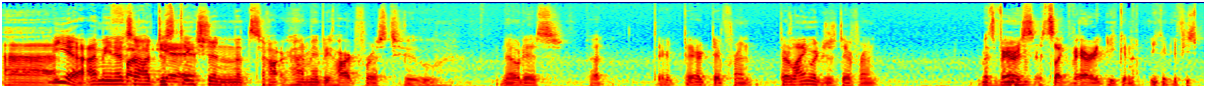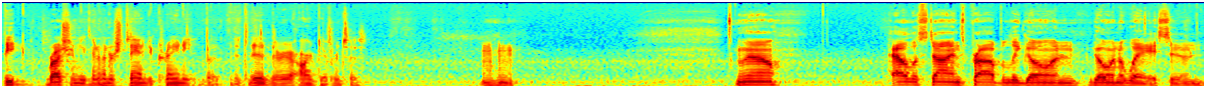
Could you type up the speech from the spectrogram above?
Uh, yeah, I mean it's a fuck, yeah. distinction that's hard, maybe hard for us to notice, but they're they're different. Their language is different. It's very Mhm. it's like very you can you can if you speak Russian you can understand Ukrainian, but it, it, there are differences. hmm Well, Palestine's probably going going away soon.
